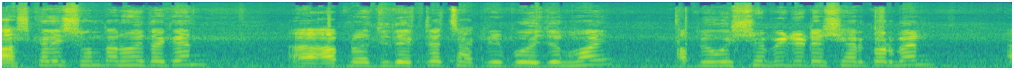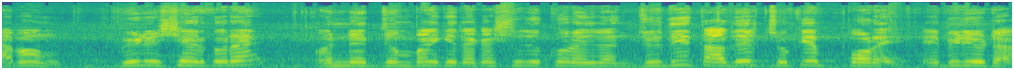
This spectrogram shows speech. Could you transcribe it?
বাসকালীর সন্তান হয়ে থাকেন আপনার যদি একটা চাকরির প্রয়োজন হয়, আপনি অবশ্যই ভিডিওটা শেয়ার করবেন এবং ভিডিও শেয়ার করে অন্য একজন ভাইকে দেখার সুযোগ করে দেবেন। যদি তাদের চোখে পড়ে এই ভিডিওটা,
